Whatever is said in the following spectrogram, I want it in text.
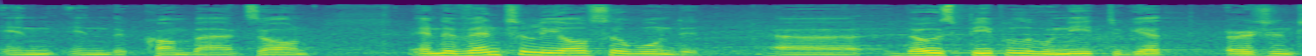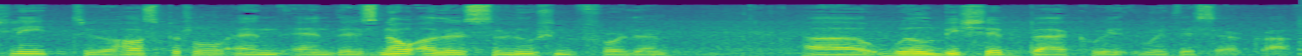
in, in the combat zone, and eventually also wounded. Uh, those people who need to get urgently to a hospital and, and there's no other solution for them uh, will be shipped back with, with this aircraft.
